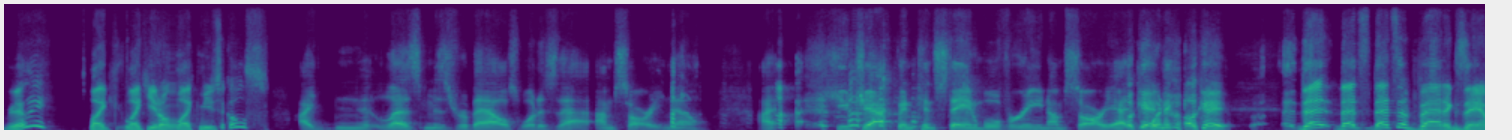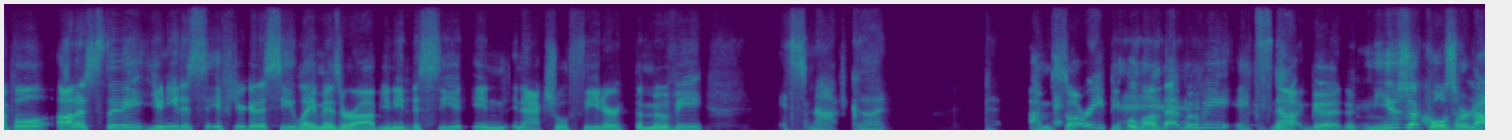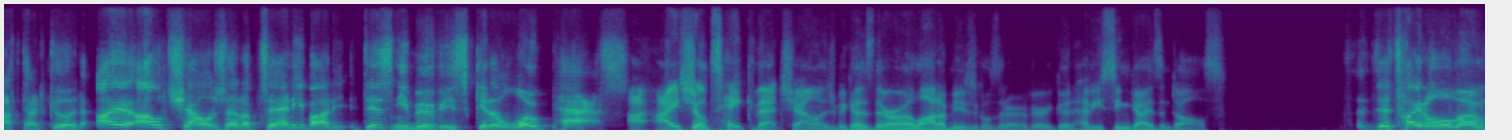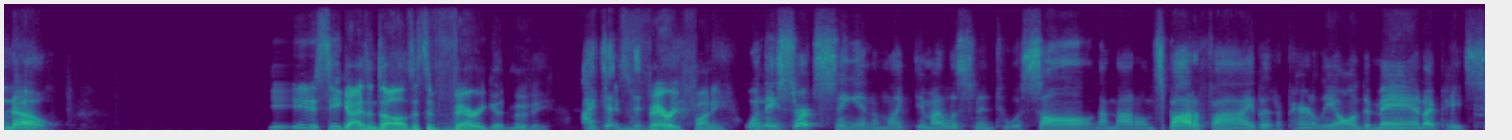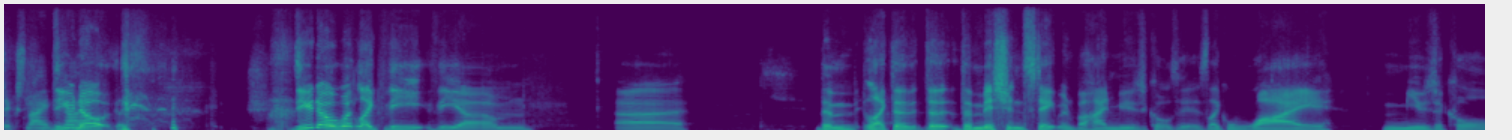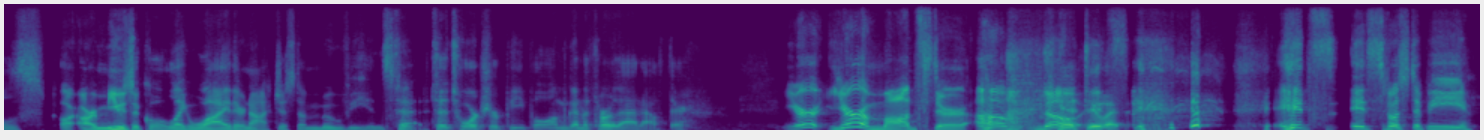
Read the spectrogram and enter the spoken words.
really? Like like you don't like musicals? I Les Miserables, what is that? I'm sorry, no. I, Hugh Jackman can stay in Wolverine. I'm sorry. I, Okay, it- okay. Uh, that that's that's a bad example. Honestly, you need to see if you're gonna see Les Miserables, you need to see it in in actual theater. The movie, it's not good. I'm eh, sorry, people love that eh. movie. It's not good. musicals are not that good. I I'll challenge that up to anybody. Disney movies get a low pass. I, I shall take that challenge because there are a lot of musicals that are very good. Have you seen Guys and Dolls? The title alone, no. You need to see Guys and Dolls. It's a very good movie. I just It's very funny. when they start singing, I'm like, am I listening to a song? I'm not on Spotify, but apparently on demand. I paid six ninety. Do you know? do you know what like the the um uh the like the the the mission statement behind musicals is like why musicals are, are musical like why they're not just a movie instead to torture people? I'm gonna throw that out there. you're you're a monster um no do it's, it's it's supposed to be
